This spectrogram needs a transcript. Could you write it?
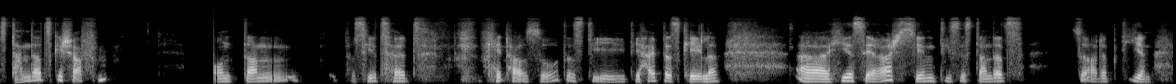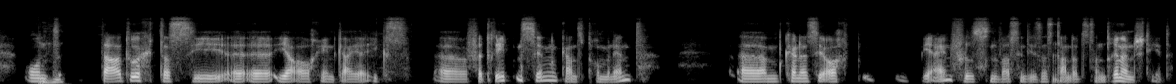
Standards geschaffen und dann passiert es halt genau so, dass die, die Hyperscaler äh, hier sehr rasch sind, diese Standards zu adaptieren. Und mhm. dadurch, dass sie äh, äh ja auch in Gaia X äh, vertreten sind, ganz prominent, ähm, können sie auch beeinflussen, was in diesen mhm. Standards dann drinnen steht.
